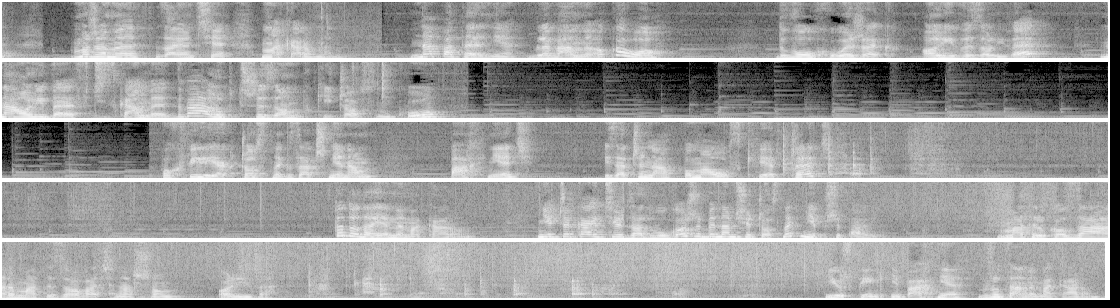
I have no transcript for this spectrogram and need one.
Możemy zająć się makaronem. Na patelnię wlewamy około dwóch łyżek oliwy z oliwek. Na oliwę wciskamy dwa lub trzy ząbki czosnku. Po chwili, jak czosnek zacznie nam pachnieć i zaczyna pomału skwierczeć, to dodajemy makaron. Nie czekajcie za długo, żeby nam się czosnek nie przypalił. Ma tylko zaaromatyzować naszą oliwę. Już pięknie pachnie. Wrzucamy makaron.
